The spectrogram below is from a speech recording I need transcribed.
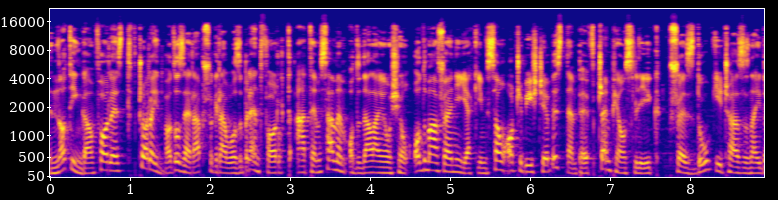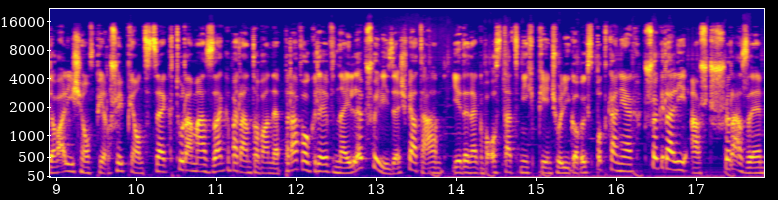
Nottingham Forest wczoraj 2 do 0 przegrało z Brentford, a tym samym oddalają się od marzeń, jakim są oczywiście występy w Champions League. Przez długi czas znajdowali się w pierwszej piątce, która ma zagwarantowane prawo gry w najlepszej lidze świata. Jednak w ostatnich pięciu ligowych spotkaniach przegrali aż trzy razy,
